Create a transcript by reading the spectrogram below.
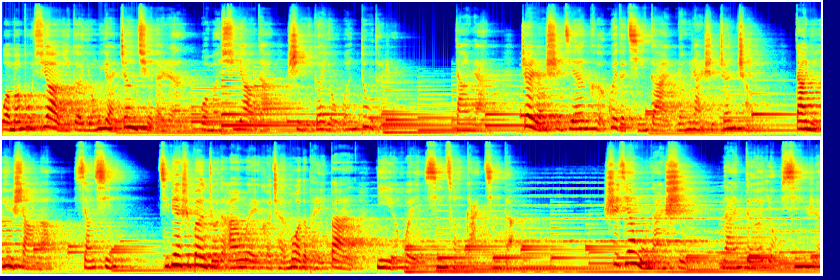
我们不需要一个永远正确的人，我们需要的是一个有温度。这人世间可贵的情感仍然是真诚。当你遇上了，相信，即便是笨拙的安慰和沉默的陪伴，你也会心存感激的。世间无难事，难得有心人。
